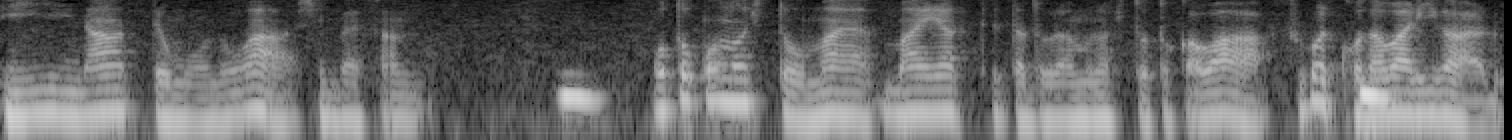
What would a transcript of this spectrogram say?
いいなって思うのは新林さんうん男の人前前やってたドラムの人とかはすごいこだわりがある、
